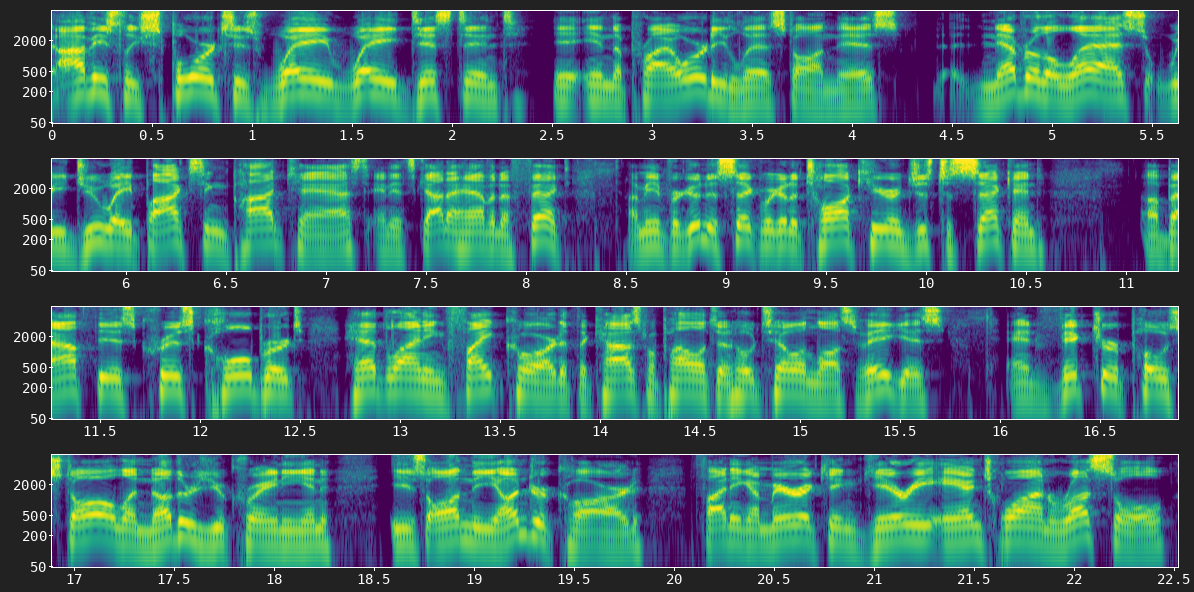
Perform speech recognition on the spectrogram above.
obviously sports is way way distant in the priority list on this. Nevertheless we do a boxing podcast and it's got to have an effect. I mean for goodness sake we're going to talk here in just a second about this chris colbert headlining fight card at the cosmopolitan hotel in las vegas and victor postol another ukrainian is on the undercard fighting american gary antoine russell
